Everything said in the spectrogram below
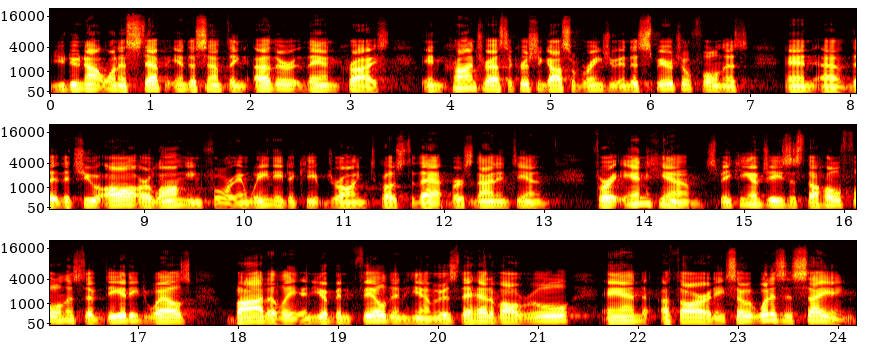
You do not want to step into something other than Christ. In contrast, the Christian gospel brings you into spiritual fullness and uh, that, that you all are longing for. And we need to keep drawing close to that. Verse 9 and 10. For in him, speaking of Jesus, the whole fullness of deity dwells bodily, and you have been filled in him, who is the head of all rule and authority. So, what is this saying?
